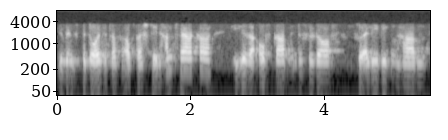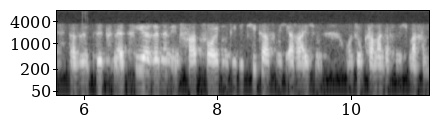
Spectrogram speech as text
Übrigens bedeutet das auch, da stehen Handwerker, die ihre Aufgaben in Düsseldorf zu erledigen haben. Da sind, sitzen Erzieherinnen in Fahrzeugen, die die Kitas nicht erreichen. Und so kann man das nicht machen.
